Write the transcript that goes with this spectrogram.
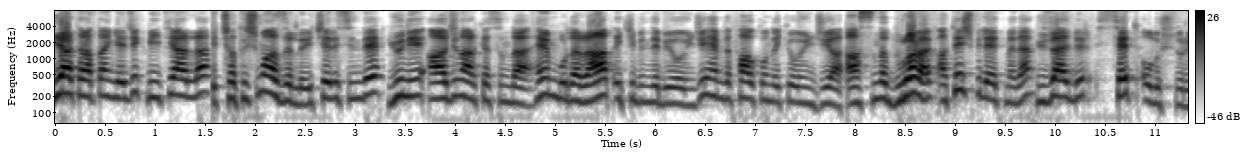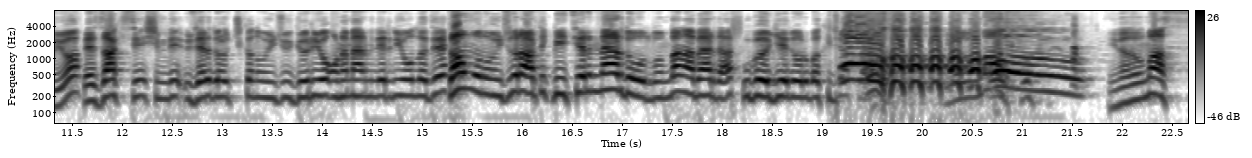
diğer taraftan gelecek BTR'la çatışma hazırlığı içerisinde Yuni ağacın arkasında hem burada rahat ekibinde bir oyuncu hem de Falcon'daki oyuncuya aslında durarak ateş bile etmeden güzel bir set oluşturuyor ve Zaxi şimdi üzere doğru çıkan oyuncuyu görüyor ona mermilerini yolladı. Damwon oyuncuları artık BTR'ın nerede olduğundan haberdar. Bu bölgeye bakacaklar. İnanılmaz. İnanılmaz.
